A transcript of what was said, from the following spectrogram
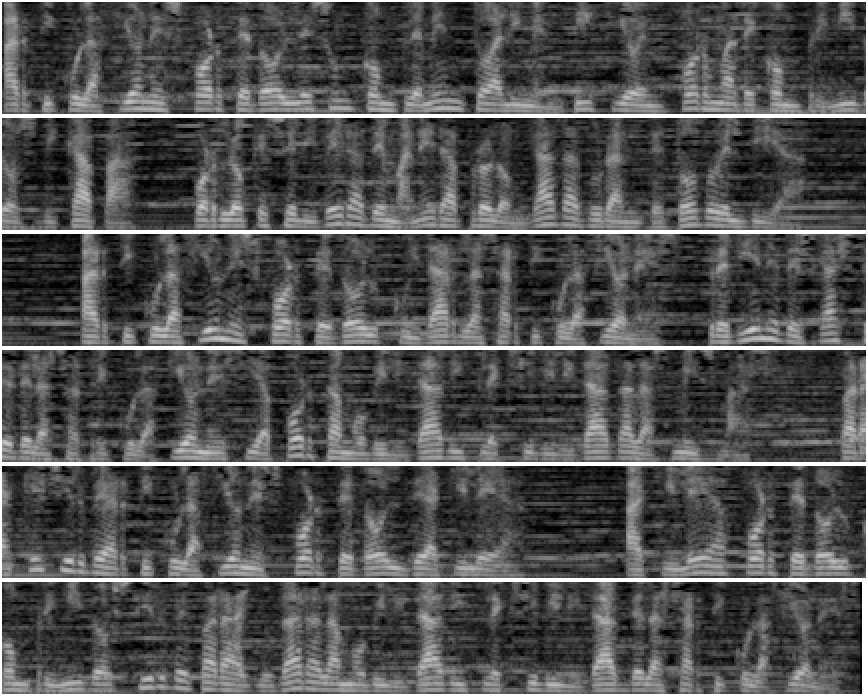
Articulaciones Fortedol es un complemento alimenticio en forma de comprimidos bicapa, por lo que se libera de manera prolongada durante todo el día. Articulaciones Fortedol Cuidar las articulaciones, previene desgaste de las articulaciones y aporta movilidad y flexibilidad a las mismas. ¿Para qué sirve Articulaciones Fortedol de Aquilea? Aquilea Fortedol comprimidos sirve para ayudar a la movilidad y flexibilidad de las articulaciones.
